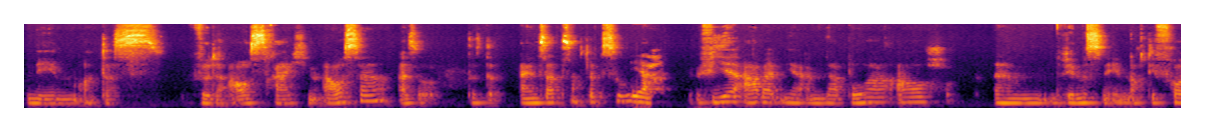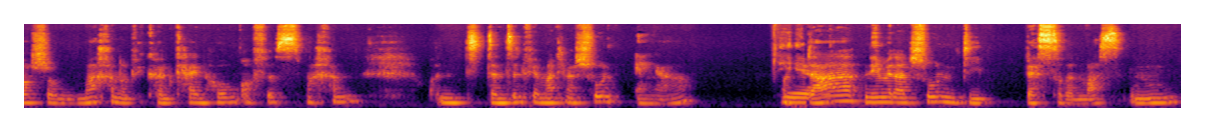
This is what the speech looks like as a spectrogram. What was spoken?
nehmen und das würde ausreichen. Außer, also ein Satz noch dazu. Ja. Wir arbeiten ja im Labor auch ähm, wir müssen eben noch die Forschung machen und wir können kein Homeoffice machen. Und dann sind wir manchmal schon enger. Und ja. da nehmen wir dann schon die besseren Masken,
